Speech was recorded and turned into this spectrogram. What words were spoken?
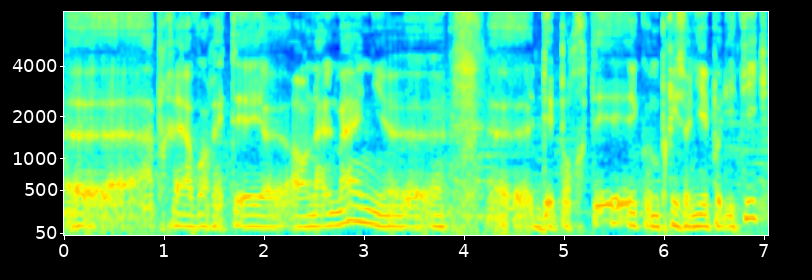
euh, après avoir été euh, en Allemagne déporté comme prisonnier politique,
